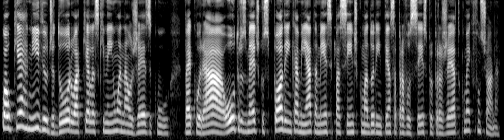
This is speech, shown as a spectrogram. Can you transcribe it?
Qualquer nível de dor ou aquelas que nenhum analgésico vai curar, outros médicos podem encaminhar também esse paciente com uma dor intensa para vocês, para o projeto, como é que funciona?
